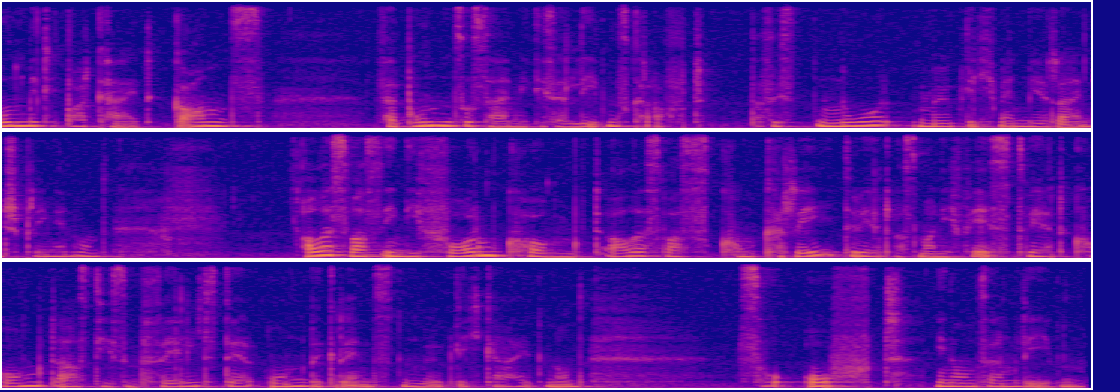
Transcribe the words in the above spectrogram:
Unmittelbarkeit, ganz verbunden zu sein mit dieser Lebenskraft, das ist nur möglich, wenn wir reinspringen. Und alles, was in die Form kommt, alles, was konkret wird, was manifest wird, kommt aus diesem Feld der unbegrenzten Möglichkeiten. Und so oft in unserem Leben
